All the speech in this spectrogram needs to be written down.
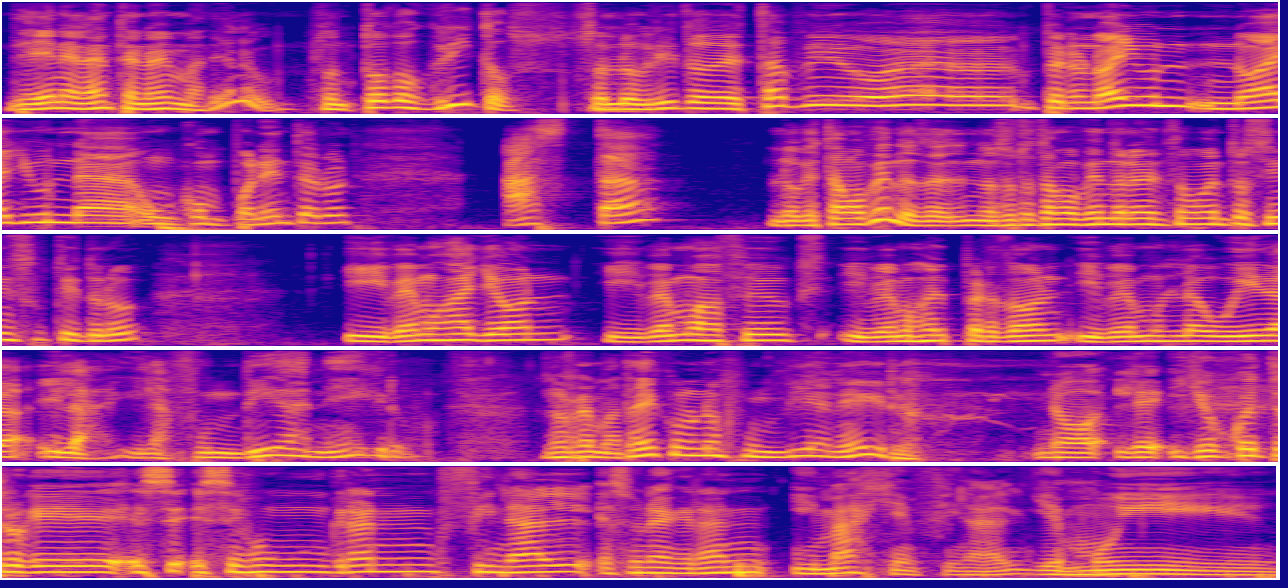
de ahí en adelante no hay más diálogo. Son todos gritos. Son los gritos de estás vivo, ah", pero no hay un, no hay una, un componente hasta lo que estamos viendo. Nosotros estamos viendo en este momento sin subtítulos y vemos a John y vemos a Fuchs y vemos el perdón y vemos la huida y la, y la fundida negro. Lo rematáis con una fundida negro. No, le- yo encuentro que ese, ese es un gran final, es una gran imagen final y es muy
